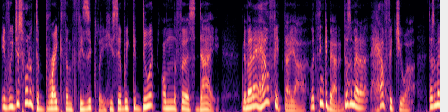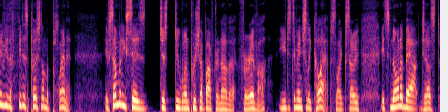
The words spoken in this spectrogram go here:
if we just wanted to break them physically, he said we could do it on the first day, no matter how fit they are. Like, think about it. Doesn't matter how fit you are, doesn't matter if you're the fittest person on the planet. If somebody says, just do one push up after another forever, you just eventually collapse. Like so, it's not about just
